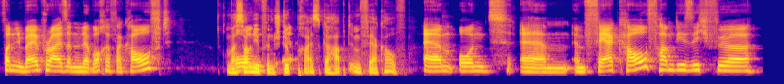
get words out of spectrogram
von den Vaporizern in der Woche verkauft. Und was haben die Und, für einen Stückpreis gehabt im Verkauf? Ähm, und ähm, im Verkauf haben die sich für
